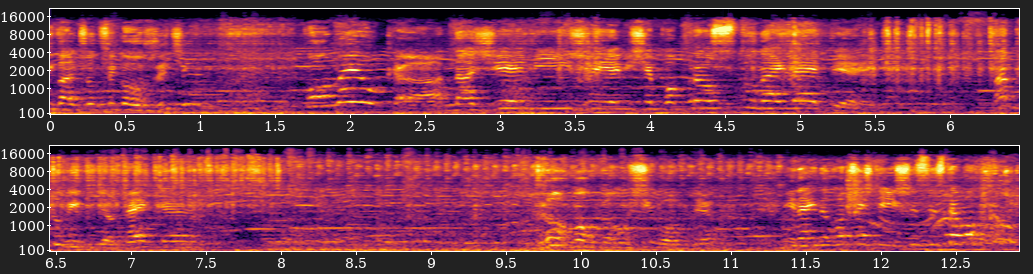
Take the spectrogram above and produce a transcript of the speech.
I walczącego o życie? Pomyłka! Na ziemi żyje mi się po prostu najlepiej. Mam tu bibliotekę, domową siłownię i najnowocześniejszy system ochrony.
